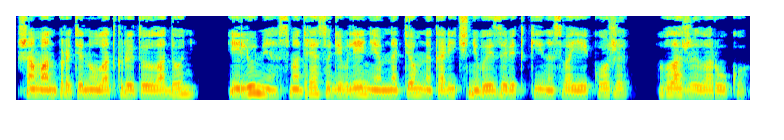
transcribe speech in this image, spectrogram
Шаман протянул открытую ладонь, и Люмия, смотря с удивлением на темно-коричневые завитки на своей коже, вложила руку.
